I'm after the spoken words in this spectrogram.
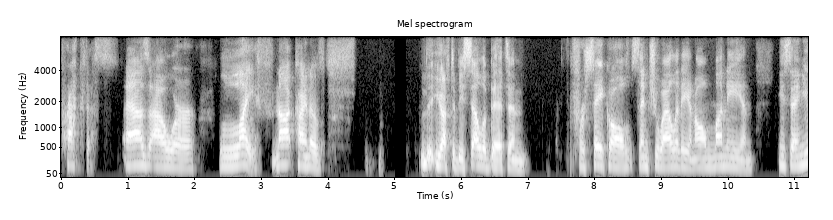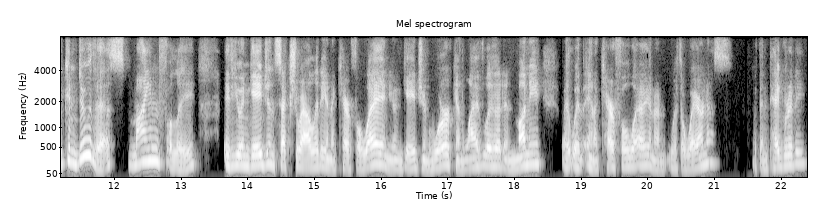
practice as our life not kind of that you have to be celibate and forsake all sensuality and all money. And he's saying you can do this mindfully if you engage in sexuality in a careful way and you engage in work and livelihood and money in a careful way and with awareness, with integrity.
